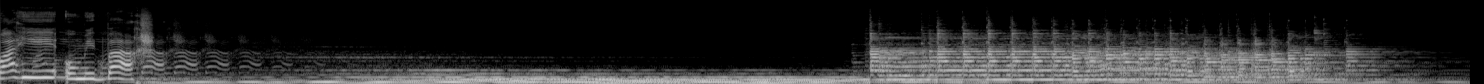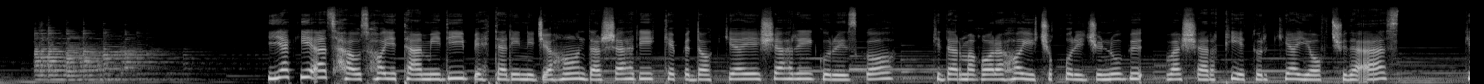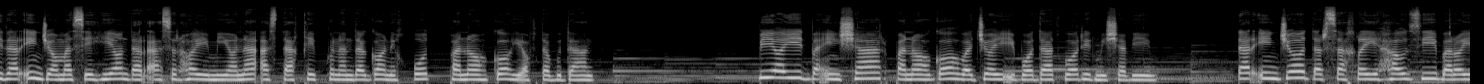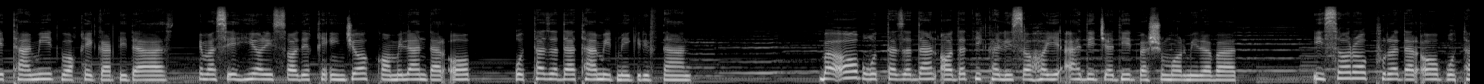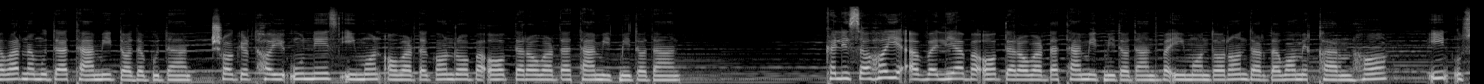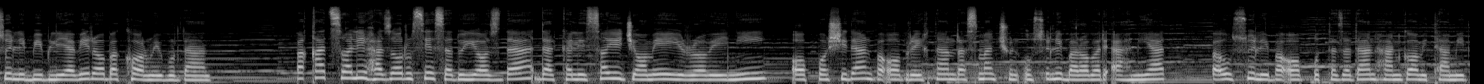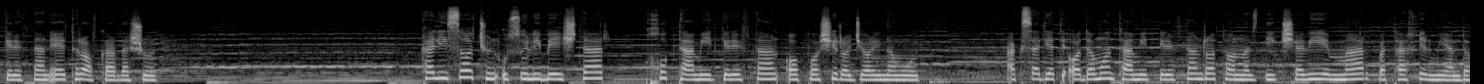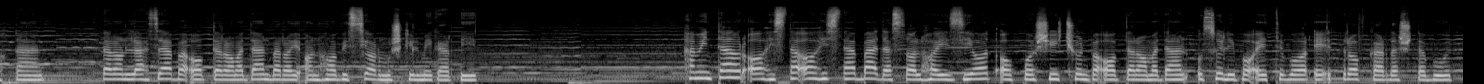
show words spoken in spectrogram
وحی امید بخش. یکی از حوزهای تعمیدی بهترین جهان در شهری کپداکیای شهری گریزگاه که در مغاره های چقور جنوب و شرقی ترکیه یافت شده است که در اینجا مسیحیان در عصرهای میانه از تعقیب کنندگان خود پناهگاه یافته بودند. بیایید به این شهر پناهگاه و جای عبادت وارد می شویم. در اینجا در صخره حوزی برای تعمید واقع گردیده است که مسیحیان صادق اینجا کاملا در آب قطه زده تعمید می گرفتند. به آب غطه زدن عادتی کلیساهای عهد جدید به شمار می رود. عیسی را پوره در آب غطور نموده تعمید داده بودند. شاگردهای او نیز ایمان آوردگان را به آب درآورده تعمید می دادند. کلیساهای اولیه به آب درآورده تعمید می دادند و ایمانداران در دوام قرنها این اصول بیبلیوی را به کار می بردند. فقط سال 1311 در کلیسای جامعه روینی آب پاشیدن و آب ریختن رسما چون اصولی برابر اهمیت و اصولی به آب قطه زدن هنگام تعمید گرفتن اعتراف کرده شد. کلیسا چون اصولی بیشتر خوب تعمید گرفتن آبپاشی را جاری نمود. اکثریت آدمان تعمید گرفتن را تا نزدیک شوی مرگ و تأخیر می انداختند. در آن لحظه به آب درآمدن برای آنها بسیار مشکل می گردید. همینطور آهسته آهسته بعد از سالهای زیاد آبپاشی چون به آب درآمدن اصولی با اعتبار اعتراف کرده شده بود.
